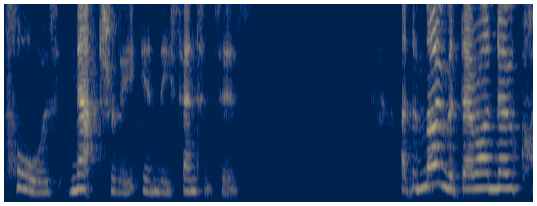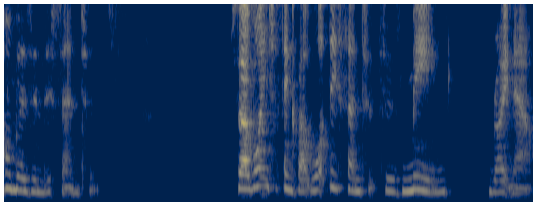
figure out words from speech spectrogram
pause naturally in these sentences. At the moment, there are no commas in this sentence. So I want you to think about what these sentences mean right now.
